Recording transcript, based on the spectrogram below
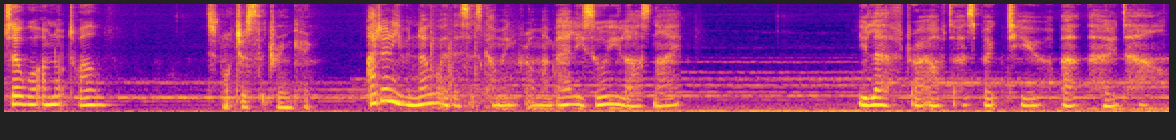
So what? I'm not 12. It's not just the drinking. I don't even know where this is coming from. I barely saw you last night. You left right after I spoke to you about the hotel.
